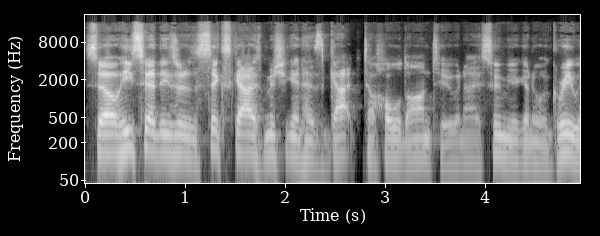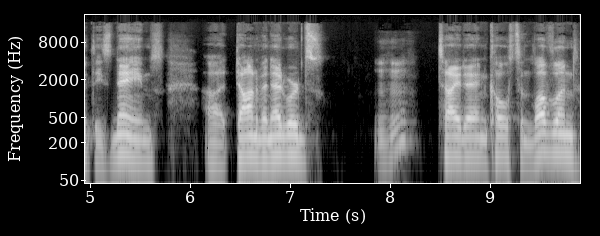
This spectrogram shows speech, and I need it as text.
So he said these are the six guys Michigan has got to hold on to, and I assume you're going to agree with these names: uh, Donovan Edwards, mm-hmm. tight end Colston Loveland,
